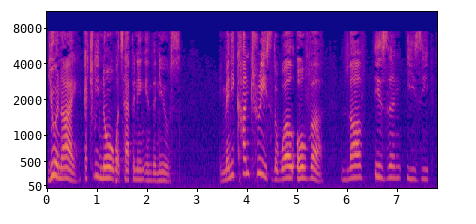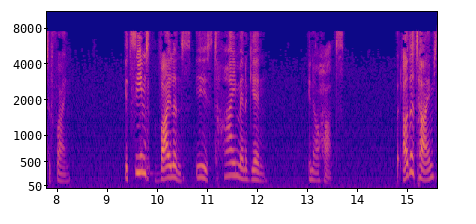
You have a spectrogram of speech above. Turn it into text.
You and I actually know what's happening in the news. In many countries the world over, love isn't easy to find. It seems violence is time and again in our hearts. But other times,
